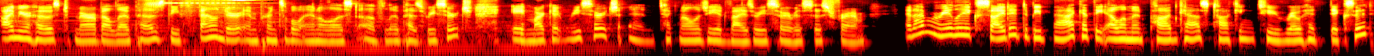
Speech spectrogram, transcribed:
I'm your host, Maribel Lopez, the founder and principal analyst of Lopez Research, a market research and technology advisory services firm. And I'm really excited to be back at the Element podcast talking to Rohit Dixit.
